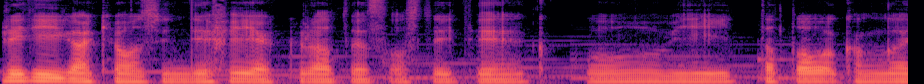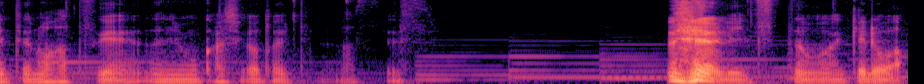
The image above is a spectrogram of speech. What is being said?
フレディが強靭でフェイやクラと予想していて、囲みに行ったと考えての発言。何もかしいこと言ってない。メアリーつっても負けるわ。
